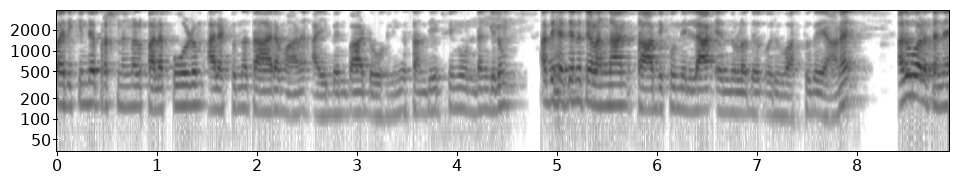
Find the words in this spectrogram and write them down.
പരിക്കിന്റെ പ്രശ്നങ്ങൾ പലപ്പോഴും അലട്ടുന്ന താരമാണ് ഐബൻ ബാ ഡോഹ്ലിങ് സന്ദീപ് സിംഗ് ഉണ്ടെങ്കിലും അദ്ദേഹത്തിന് തിളങ്ങാൻ സാധിക്കുന്നില്ല എന്നുള്ളത് ഒരു വസ്തുതയാണ്. അതുപോലെ തന്നെ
